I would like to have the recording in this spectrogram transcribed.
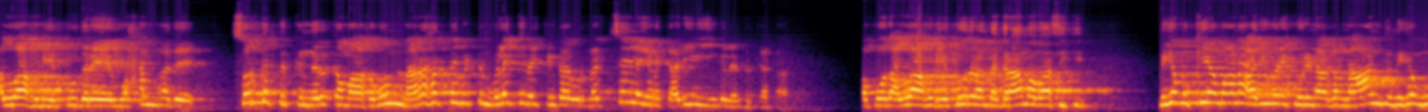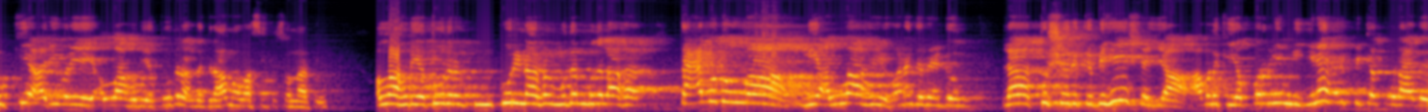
அல்லாஹுடைய தூதரே முஹம்மதே சொர்க்கத்துக்கு நெருக்கமாகவும் நரகத்தை விட்டு விலக்கி வைக்கின்ற ஒரு நற்செயலை எனக்கு அறிவியுங்கள் என்று கேட்டார். அப்போது அல்லாஹுடைய தூதர் அந்த கிராமவாசிக்கு மிக முக்கியமான அறிவுரை கூறினார்கள். நான்கு மிக முக்கிய அறிவுரையை அல்லாஹுடைய தூதர் அந்த கிராமவாசிக்கு சொன்னார்கள். அல்லாஹுடைய தூதர் கூறினார்கள் முதன் முதலாக தஅபுதுல்லா நீ அல்லாஹை வணங்க வேண்டும். லா துஷ்ருக்கு பிஹி ஷையா அவனுக்கு எப்பொருளையும் நீ இணை கற்பிக்க கூடாது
